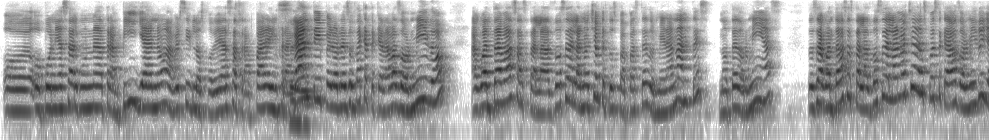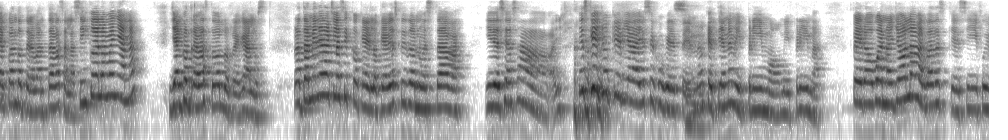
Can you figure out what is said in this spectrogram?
o, ponías alguna trampilla, ¿no? A ver si los podías atrapar en infragante, pero resulta que te quedabas dormido, aguantabas hasta las 12 de la noche, aunque tus papás te durmieran antes, no te dormías. Entonces aguantabas hasta las 12 de la noche, después te quedabas dormido y ya cuando te levantabas a las 5 de la mañana, ya encontrabas todos los regalos. Pero también era clásico que lo que habías pedido no estaba. Y decías, ay, es que yo quería ese juguete, ¿no? Que tiene mi primo o mi prima. Pero bueno, yo la verdad es que sí fui,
